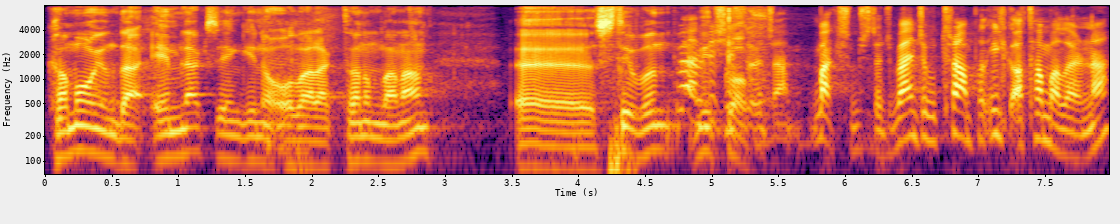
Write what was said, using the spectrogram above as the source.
kamuoyunda emlak zengini olarak tanımlanan e, Steven Ben bir şey Witkoff. söyleyeceğim. Bak şimdi işte bu Trump'ın ilk atamalarına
